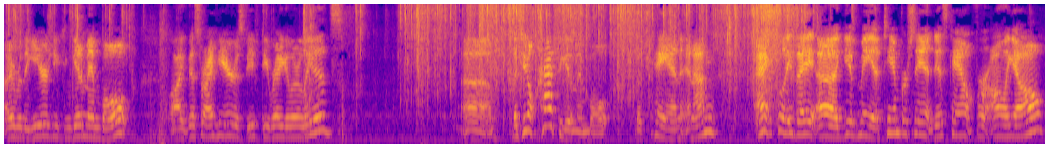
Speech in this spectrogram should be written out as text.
over the years. You can get them in bulk. Like this right here is 50 regular lids. Um, but you don't have to get them in bulk, but you can. And I'm actually, they uh, give me a 10% discount for all of y'all.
